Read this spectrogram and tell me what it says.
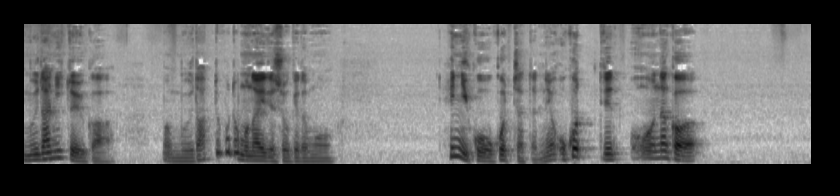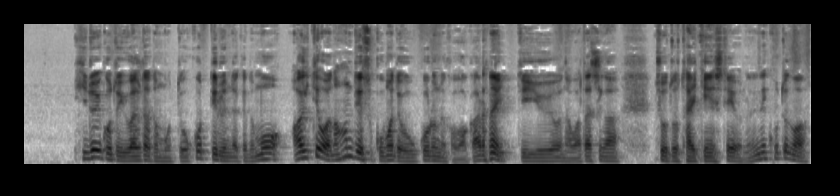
無駄にというか、まあ、無駄ってこともないでしょうけども、変にこう怒っちゃったね。怒って、なんか、ひどいこと言われたと思って怒ってるんだけども、相手はなんでそこまで怒るのかわからないっていうような私がちょうど体験したようなね、ことが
